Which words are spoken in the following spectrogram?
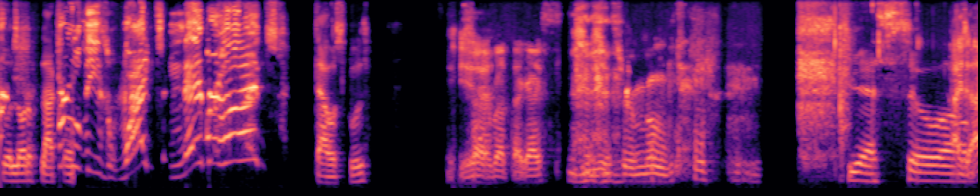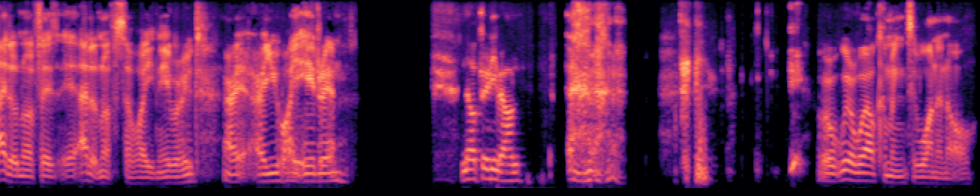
so a lot of platforms through these white neighborhoods. That was cool. Yeah. Sorry about that, guys. it's removed. Yes. So um, I, I don't know if it's I don't know if it's a white neighborhood. Are are you white, Adrian? no, pretty brown. we're, we're welcoming to one and all.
